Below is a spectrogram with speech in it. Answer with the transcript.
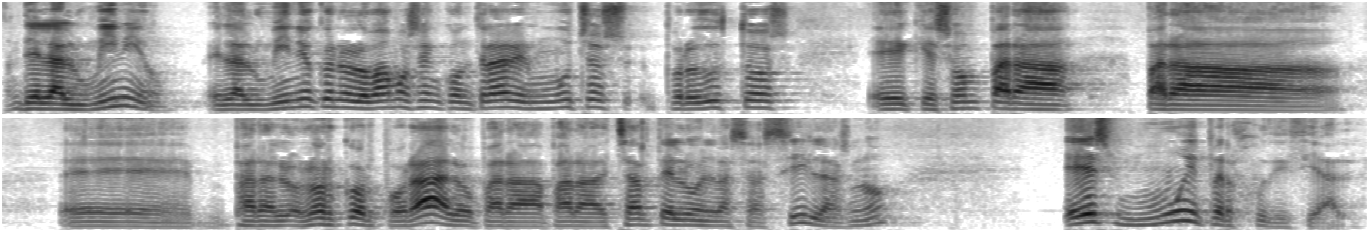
del aluminio. El aluminio que nos lo vamos a encontrar en muchos productos eh, que son para, para, eh, para, el olor corporal o para, para echártelo en las asilas, ¿no? Es muy perjudicial.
